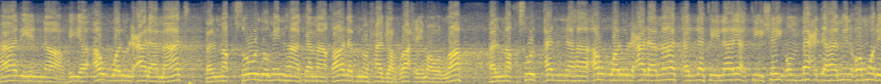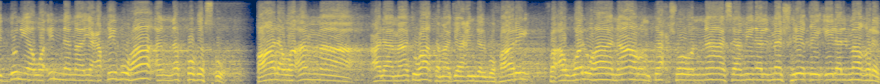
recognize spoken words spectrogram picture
هذه النار هي أول العلامات فالمقصود منها كما قال ابن حجر رحمه الله المقصود أنها أول العلامات التي لا يأتي شيء بعدها من أمور الدنيا وإنما يعقبها النفخ في الصور. قال وأما علاماتها كما جاء عند البخاري فأولها نار تحشر الناس من المشرق إلى المغرب.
